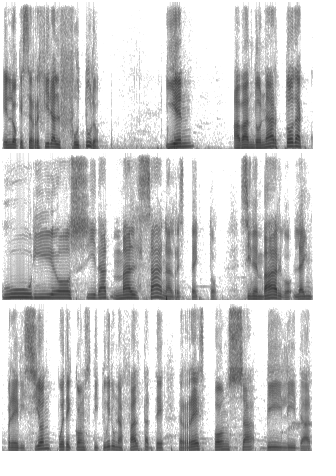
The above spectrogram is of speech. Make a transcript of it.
en lo que se refiere al futuro y en abandonar toda curiosidad malsana al respecto. Sin embargo, la imprevisión puede constituir una falta de responsabilidad.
